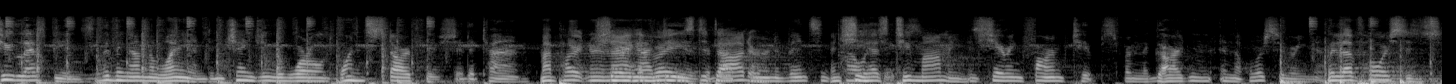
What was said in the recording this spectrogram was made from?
Two lesbians living on the land and changing the world one starfish at a time. My partner and I have raised a daughter, events and, and she has two and mommies. sharing farm tips from the garden and the horse arena. We love horses,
